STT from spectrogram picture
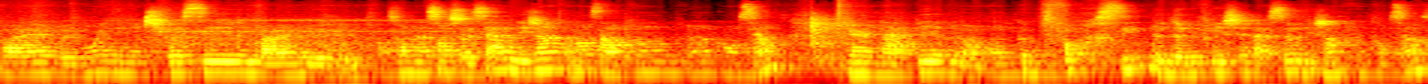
vers moins d'énergie fossile, vers une transformation sociale, les gens commencent à en prendre conscience. Il y a un appel, on est comme forcé de réfléchir à ça, les gens prennent conscience.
